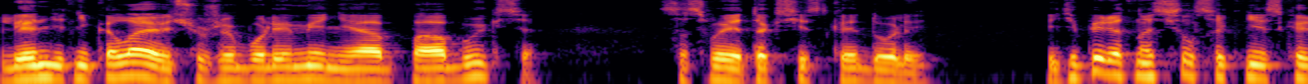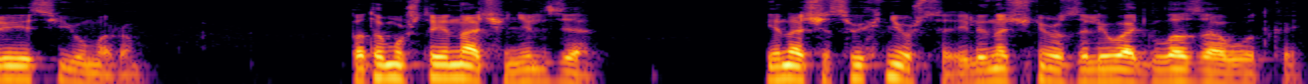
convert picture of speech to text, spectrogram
Леонид Николаевич уже более-менее пообвыкся со своей таксистской долей и теперь относился к ней скорее с юмором. Потому что иначе нельзя. Иначе свихнешься или начнешь заливать глаза водкой.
